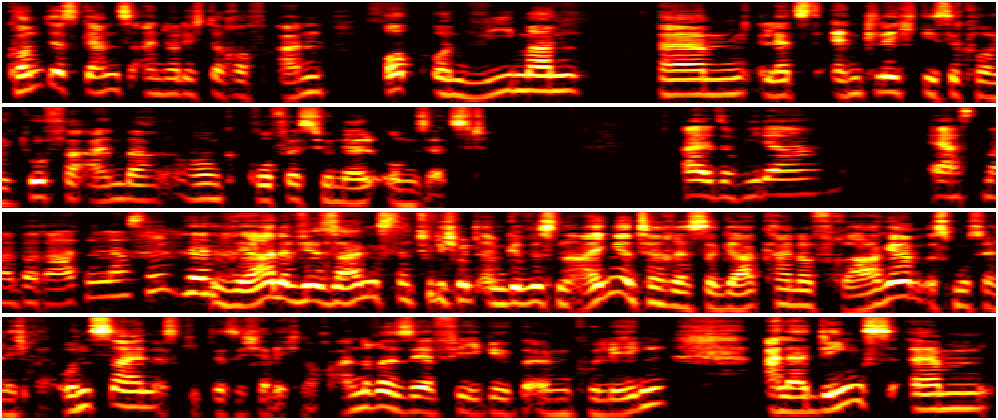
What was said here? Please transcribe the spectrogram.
kommt es ganz eindeutig darauf an, ob und wie man ähm, letztendlich diese Korrekturvereinbarung professionell umsetzt. Also wieder erstmal beraten lassen. Ja, wir sagen es natürlich mit einem gewissen Eigeninteresse, gar keine Frage. Es muss ja nicht bei uns sein. Es gibt ja sicherlich noch andere sehr fähige ähm, Kollegen. Allerdings ähm,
